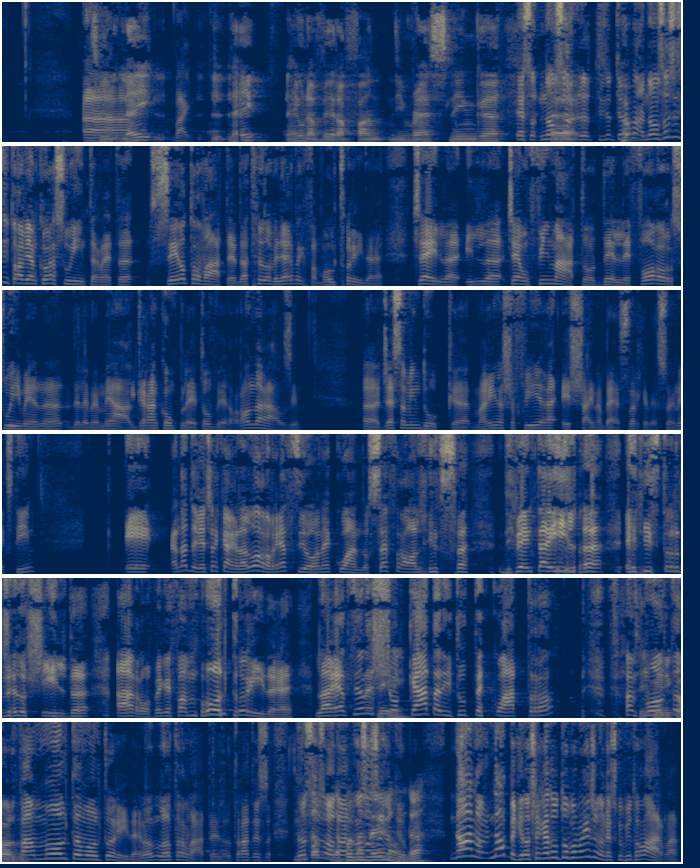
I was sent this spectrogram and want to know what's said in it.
Uh, sì, eh, lei, lei, lei, è una vera fan di wrestling. Adesso, non, so, eh, ti, ti, non, so, se si trovi ancora su internet. Se lo trovate, datelo a vedere perché fa molto ridere. C'è, il, il, c'è un filmato delle Four Horsewomen dell'MMA al gran completo, ovvero Ronda Rousey, uh, Jessamine Duke, Marina Shafir e Shayna Baszler, che adesso è NXT. E andatevi a cercare la loro reazione quando Seth Rollins diventa heel e distrugge lo shield a Raw, perché fa molto ridere. La reazione sì. scioccata di tutte e quattro Fa, Sì, molto, fa molto molto ridere. Lo, lo trovate, lo trovate su- Non so se lo trovate non so se mandare in YouTube. onda? No, no, no, perché l'ho cercato tutto pomeriggio e non riesco più a trovarla.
